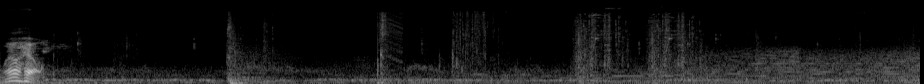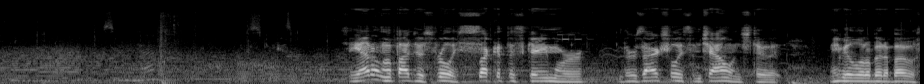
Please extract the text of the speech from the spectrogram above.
Well, hell. Soon enough, the streets will run. See, I don't know if I just really suck at this game or there's actually some challenge to it. Maybe a little bit of both.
